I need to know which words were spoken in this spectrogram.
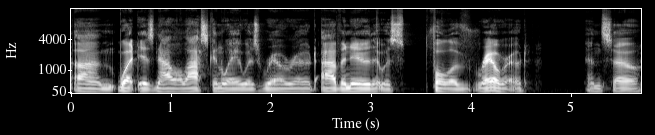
Um, what is now Alaskan Way was Railroad Avenue that was full of railroad, and so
